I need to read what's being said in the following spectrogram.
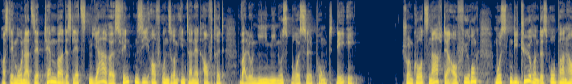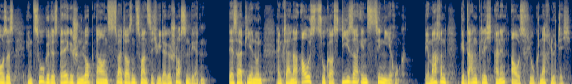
aus dem Monat September des letzten Jahres finden Sie auf unserem Internetauftritt wallonie-brüssel.de. Schon kurz nach der Aufführung mussten die Türen des Opernhauses im Zuge des belgischen Lockdowns 2020 wieder geschlossen werden. Deshalb hier nun ein kleiner Auszug aus dieser Inszenierung. Wir machen gedanklich einen Ausflug nach Lüttich.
